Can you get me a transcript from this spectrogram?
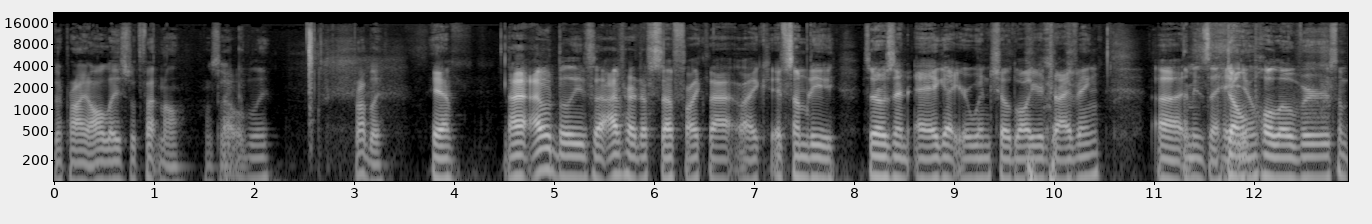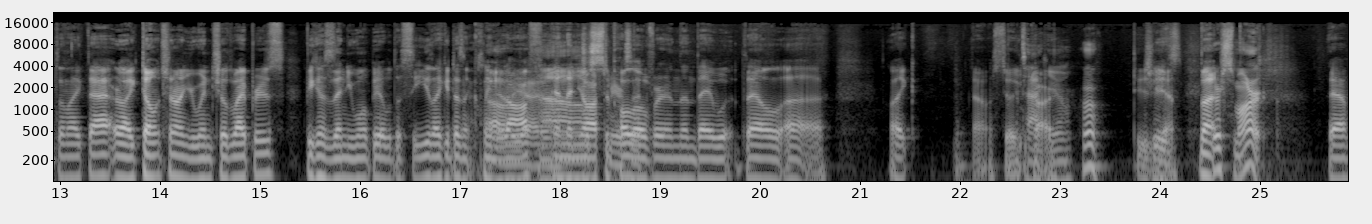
they're probably all laced with fentanyl. I was like, probably. probably. Yeah, I, I would believe that. I've heard of stuff like that. Like if somebody throws an egg at your windshield while you're driving, uh, that means they hate don't you. pull over or something like that, or like don't turn on your windshield wipers because then you won't be able to see. Like it doesn't clean Oh, it off, yeah, and then you'll have to pull it. over, and then they w- they'll uh like no steal your Attack car. you. Dude, yeah, but They're smart, yeah,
